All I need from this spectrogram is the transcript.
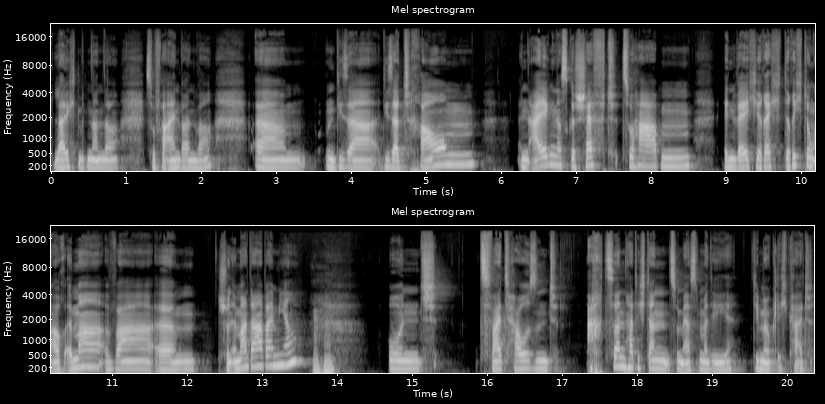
leicht miteinander zu vereinbaren war. Ähm, und dieser, dieser Traum, ein eigenes Geschäft zu haben, in welche Recht Richtung auch immer, war ähm, schon immer da bei mir. Mhm. Und 2018 hatte ich dann zum ersten Mal die, die Möglichkeit.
